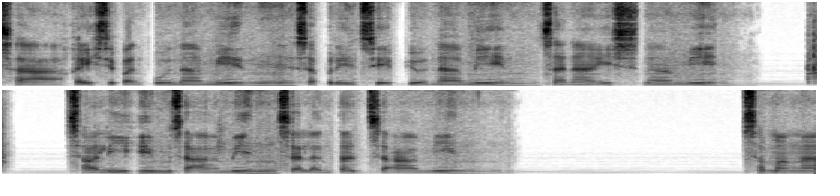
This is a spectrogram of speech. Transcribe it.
Sa kaisipan po namin, sa prinsipyo namin, sa nais namin, sa lihim sa amin, sa lantad sa amin, sa mga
